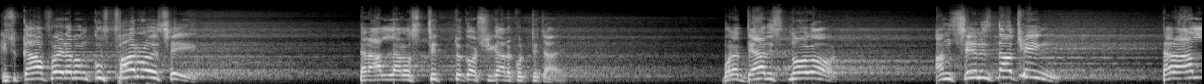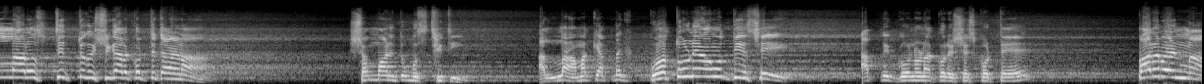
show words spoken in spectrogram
কিছু কাফের এবং কুফার রয়েছে। তারা আল্লাহর অস্তিত্বকে অস্বীকার করতে চায়। বলে there is no god unseen is nothing তারা আল্লাহর অস্তিত্বকে স্বীকার করতে চায় না। সম্মানিত উপস্থিতি, আল্লাহ আমাকে আপনাকে কত নেয়ামত দিয়েছে। আপনি গণনা করে শেষ করতে পারবেন না।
